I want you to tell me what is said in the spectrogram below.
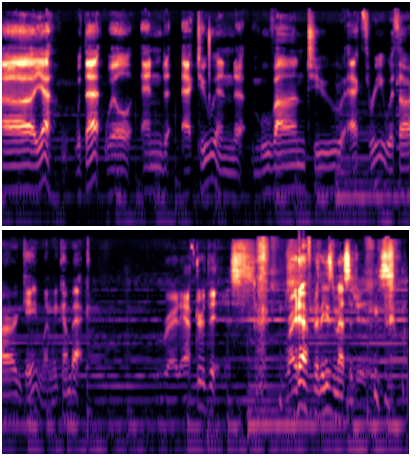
Uh, yeah. With that, we'll end Act Two and move on to Act Three with our game when we come back. Right after this. Right after these messages.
